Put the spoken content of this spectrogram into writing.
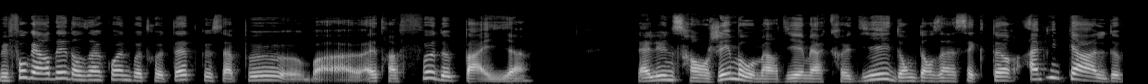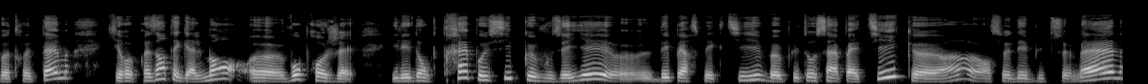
mais faut garder dans un coin de votre tête que ça peut bah, être un feu de paille. La Lune sera en Gémeaux mardi et mercredi, donc dans un secteur amical de votre thème qui représente également euh, vos projets. Il est donc très possible que vous ayez euh, des perspectives plutôt sympathiques euh, hein, en ce début de semaine,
